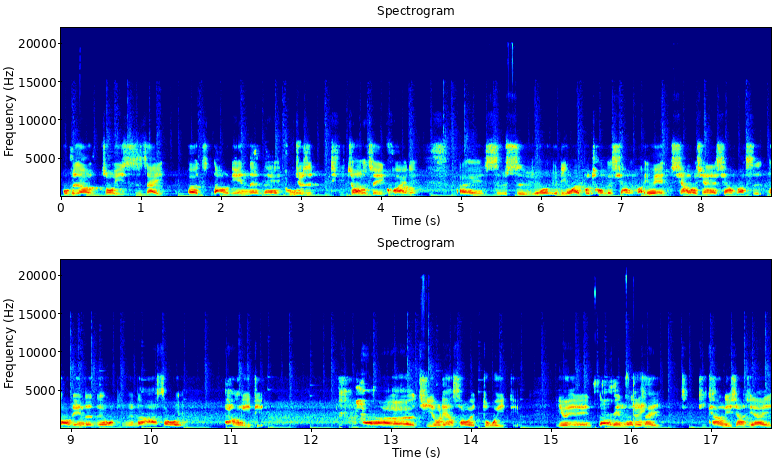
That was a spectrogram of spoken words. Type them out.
我不知道周医师在。呃，老年人呢，就是体重的这一块呢，哎，是不是有有另外不同的想法？因为像我现在的想法是，老年人呢，我宁愿让他稍微胖一点，呃，肌肉量稍微多一点，因为老年人在抵抗力，像现在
